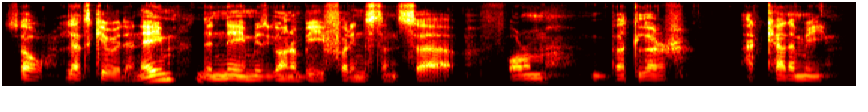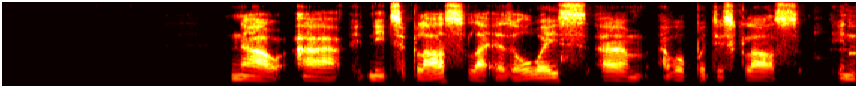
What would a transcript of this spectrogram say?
So let's give it a name. The name is gonna be, for instance, uh, form butler academy. Now uh, it needs a class, like as always. Um, I will put this class in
